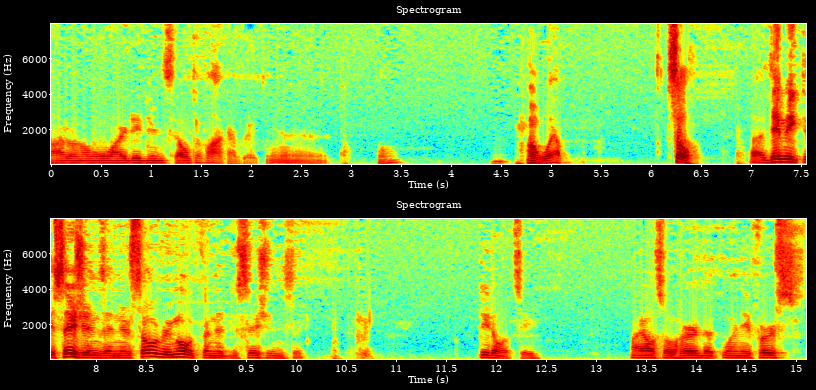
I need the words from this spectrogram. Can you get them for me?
I don't know why they didn't sell to Falconbridge. Yeah. Well, Oh well. So uh, they make decisions, and they're so remote from the decisions that they don't see. I also heard that when they first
